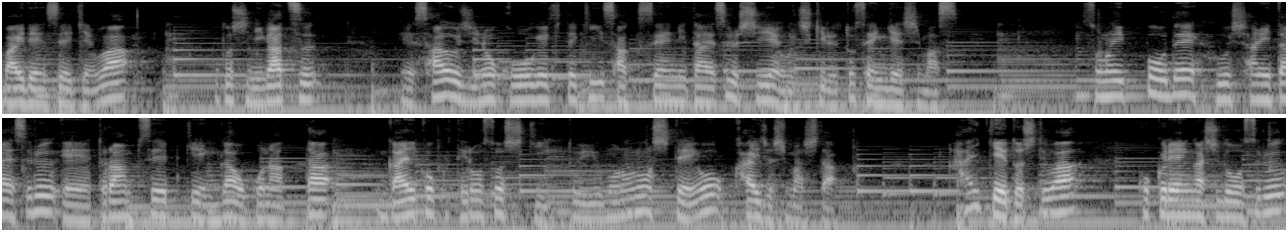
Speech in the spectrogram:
バイデン政権は今年2月サウジの攻撃的作戦に対する支援を打ち切ると宣言します。その一方でフーシ派に対するトランプ政権が行った外国テロ組織というものの指定を解除しました。背景としては国連が主導する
